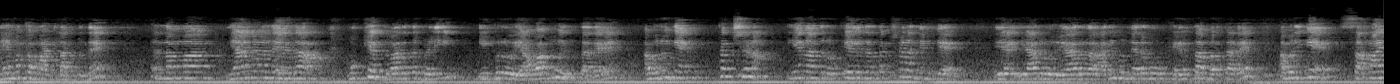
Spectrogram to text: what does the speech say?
ನೇಮಕ ಮಾಡಲಾಗ್ತದೆ. ನಮ್ಮ ನ್ಯಾಯಾಲಯದ ಮುಖ್ಯ ದ್ವಾರದ ಬಳಿ ಇಬ್ರು ಯಾವಾಗ್ಲೂ ಇರ್ತಾರೆ. ಅವರಿಗೆ ತಕ್ಷಣ, ಏನಾದರೂ ಕೇಳಿದ ತಕ್ಷಣ ನಿಮ್ಗೆ ಯಾರು, ಯಾರ ಅರಿವು, ನೆರವು ಕೇಳ್ತಾ ಬರ್ತಾರೆ. ಅವರಿಗೆ ಸಹಾಯ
